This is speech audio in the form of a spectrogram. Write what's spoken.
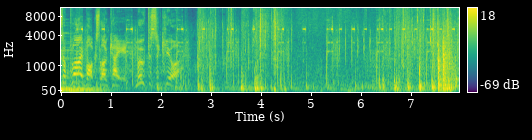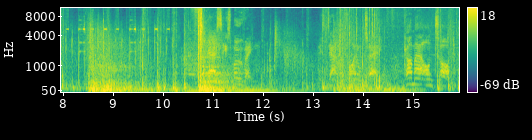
Supply box located. Move to secure. Come out on top.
